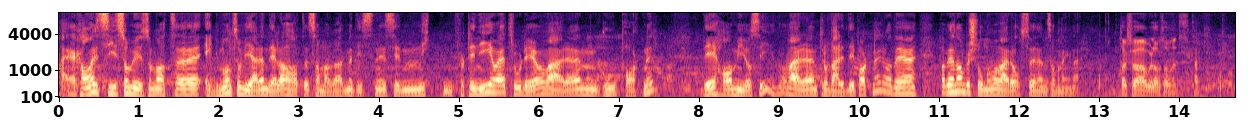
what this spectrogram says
Nei, Jeg kan vel si så mye som at eh, Egmont, som vi er en del av, har hatt et samarbeid med Disney siden 1949. Og jeg tror det å være en god partner, det har mye å si. Å være en troverdig partner. Og det har vi en ambisjon om å være også i denne sammenhengen her. Takk skal du ha, Olav Sandnes. Takk.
